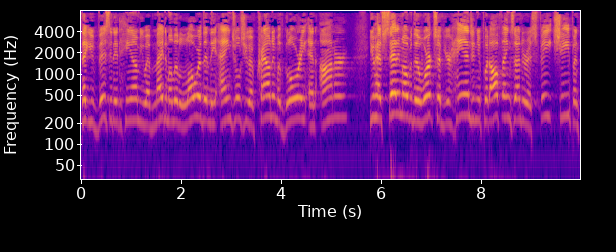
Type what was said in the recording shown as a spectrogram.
that you visited him? You have made him a little lower than the angels. You have crowned him with glory and honor. You have set him over the works of your hands, and you put all things under his feet, sheep and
